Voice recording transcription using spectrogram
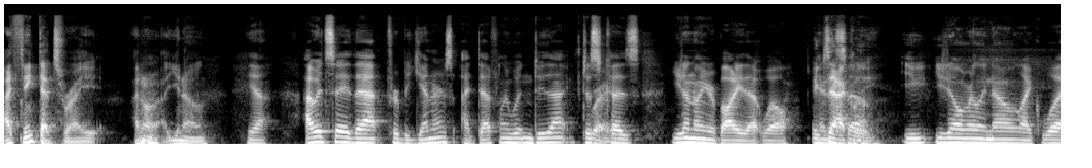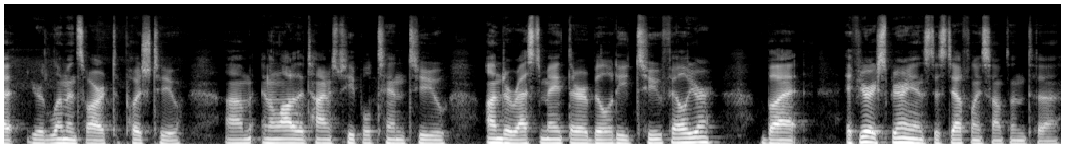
I think that's right. I don't, mm-hmm. you know. Yeah. I would say that for beginners, I definitely wouldn't do that just because right. you don't know your body that well. Exactly. So you, you don't really know like what your limits are to push to. Um, and a lot of the times people tend to underestimate their ability to failure. But if you're experienced, it's definitely something to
